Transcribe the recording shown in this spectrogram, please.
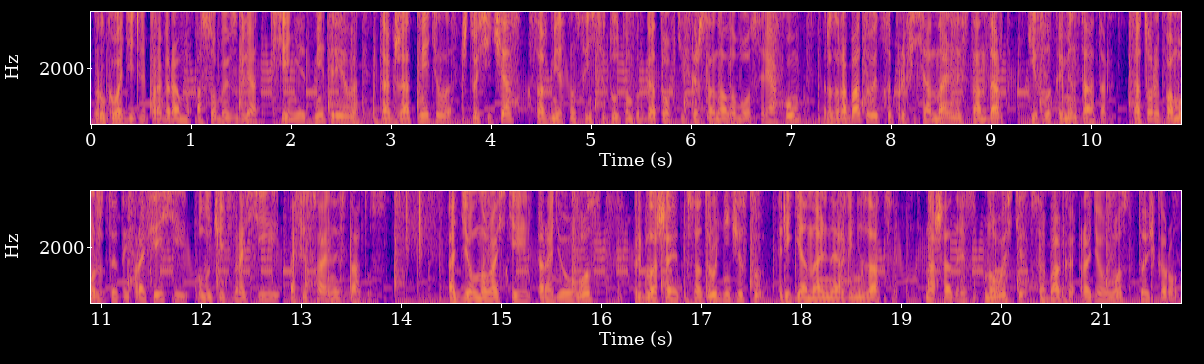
Руководитель программы «Особый взгляд» Ксения Дмитриева также отметила, что сейчас совместно с Институтом подготовки персонала ВОЗ «Реаком» разрабатывается профессиональный стандарт «Тифлокомментатор», который поможет этой профессии получить в России официальный статус. Отдел новостей «Радиовоз» приглашает к сотрудничеству региональной организации. Наш адрес новости – собака ру.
